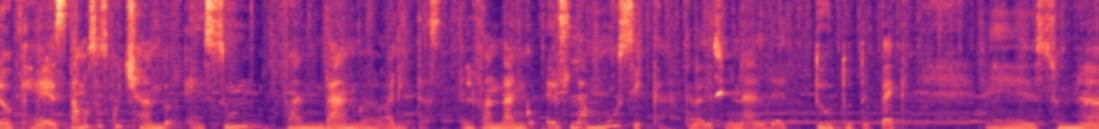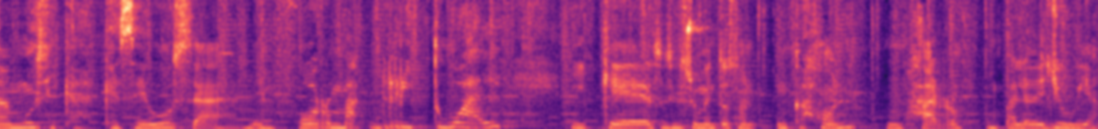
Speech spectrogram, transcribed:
Lo que estamos escuchando es un fandango de varitas. El fandango es la música tradicional de Tututepec. Es una música que se usa en forma ritual y que sus instrumentos son un cajón, un jarro, un palo de lluvia,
